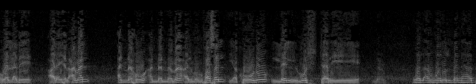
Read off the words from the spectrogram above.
هو الذي عليه العمل أنه أن النماء المنفصل يكون للمشتري. نعم. والأول المذهب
